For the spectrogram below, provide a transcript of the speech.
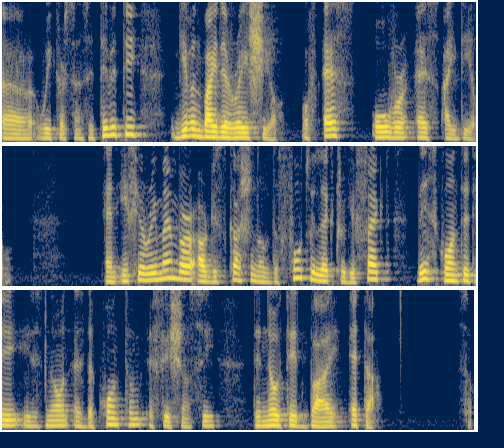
uh, weaker sensitivity given by the ratio of S over S ideal. And if you remember our discussion of the photoelectric effect, this quantity is known as the quantum efficiency denoted by eta. So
